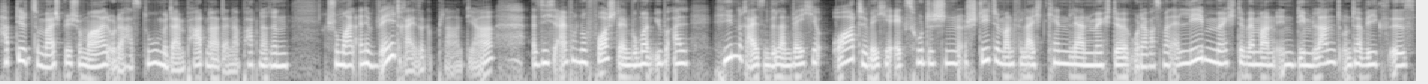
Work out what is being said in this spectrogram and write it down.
Habt ihr zum Beispiel schon mal oder hast du mit deinem Partner, deiner Partnerin schon mal eine Weltreise geplant, ja? Also sich einfach nur vorstellen, wo man überall hinreisen will, an welche Orte, welche exotischen Städte man vielleicht kennenlernen möchte oder was man erleben möchte, wenn man in dem Land unterwegs ist,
